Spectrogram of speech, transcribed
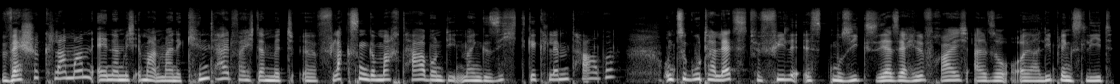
Wäscheklammern erinnern mich immer an meine Kindheit, weil ich damit äh, Flachsen gemacht habe und die in mein Gesicht geklemmt habe. Und zu guter Letzt, für viele ist Musik sehr, sehr hilfreich. Also euer Lieblingslied,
